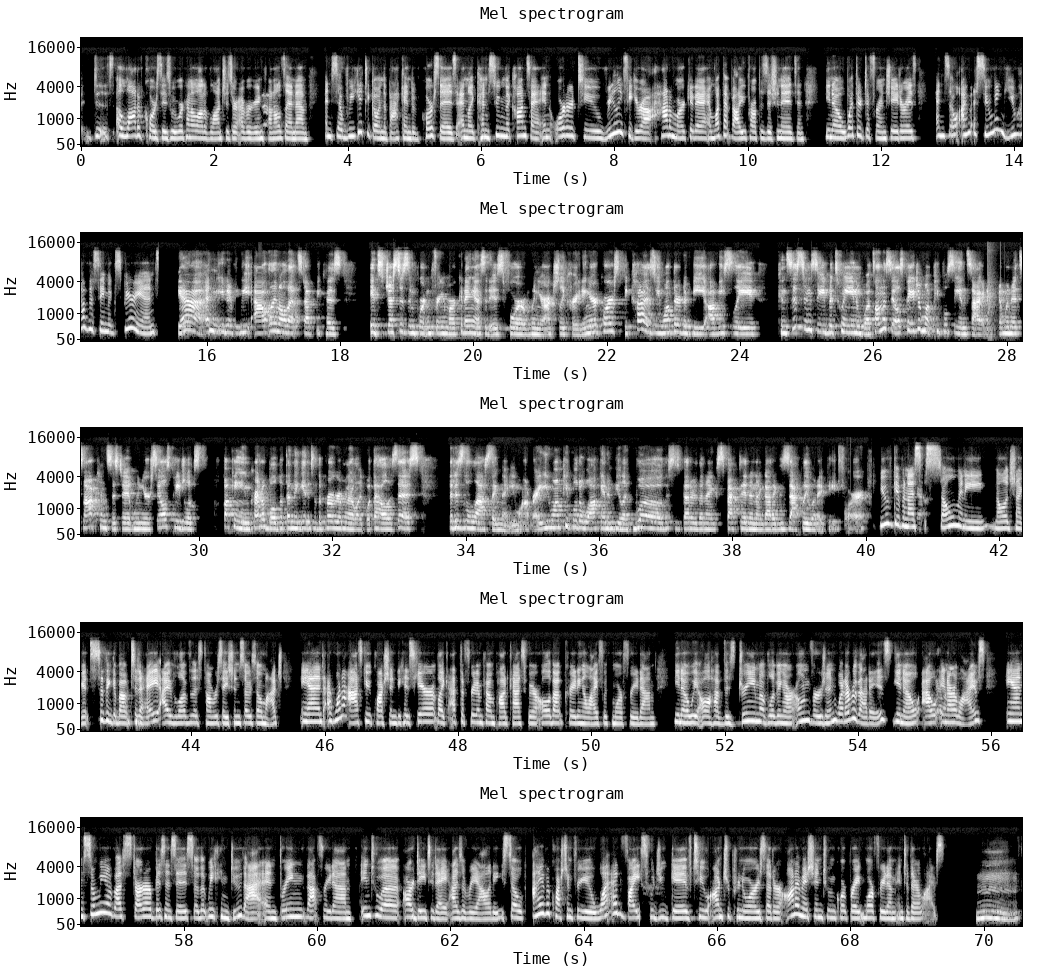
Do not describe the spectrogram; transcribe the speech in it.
a lot of courses. We work on a lot of launches or evergreen funnels. And um, and so we get to go in the back end of courses and like consume the content in order to really figure out how to market it and what that value proposition is and you know what their differentiator is. And so I'm assuming you have the same experience. Yeah. And you know, we outline all that stuff because it's just as important for your marketing as it is for when you're actually creating your course because you want there to be obviously consistency between what's on the sales page and what people see inside. And when it's not consistent, when your sales page looks fucking incredible, but then they get into the program and they're like, what the hell is this? that is the last thing that you want, right? You want people to walk in and be like, whoa, this is better than I expected. And I got exactly what I paid for. You've given us yeah. so many knowledge nuggets to think about today. I love this conversation so, so much. And I want to ask you a question because here, like at the Freedom Found podcast, we are all about creating a life with more freedom. You know, we all have this dream of living our own version, whatever that is, you know, out yeah. in our lives. And so many of us start our businesses so that we can do that and bring that freedom into a, our day to day as a reality. So, I have a question for you. What advice would you give to entrepreneurs that are on a mission to incorporate more freedom into their lives? Hmm.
